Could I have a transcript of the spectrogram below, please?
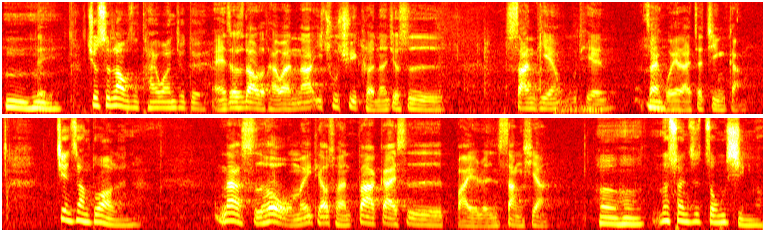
嗯，对，就是绕着台湾就对。哎，这是绕着台湾，那一出去可能就是三天五天，再回来再进港。舰上多少人呢？那时候我们一条船大概是百人上下。嗯哼，那算是中型哦。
